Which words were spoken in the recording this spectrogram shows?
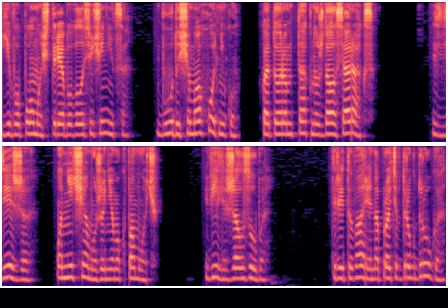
его помощь требовалась ученица, будущему охотнику, в котором так нуждался Аракс. Здесь же он ничем уже не мог помочь. Вилли сжал зубы. Три твари напротив друг друга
